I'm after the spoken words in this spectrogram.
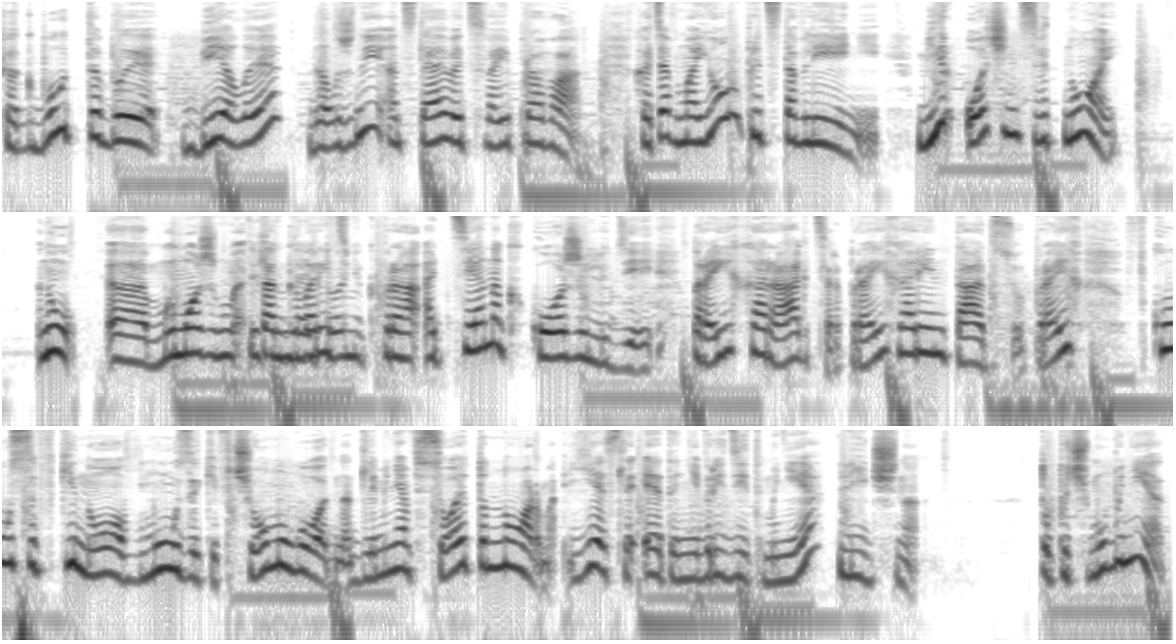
как будто бы белые должны отстаивать свои права. Хотя в моем представлении мир очень цветной. Ну, э, мы можем Ты так говорить дальтоник. про оттенок кожи людей, про их характер, про их ориентацию, про их вкусы в кино, в музыке, в чем угодно. Для меня все это норма. Если это не вредит мне лично, то почему бы нет?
